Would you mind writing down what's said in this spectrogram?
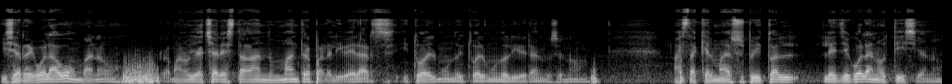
Y se regó la bomba, ¿no? Ramanujacharya estaba dando un mantra para liberarse. Y todo el mundo, y todo el mundo liberándose, ¿no? hasta que al maestro espiritual le llegó la noticia, ¿no?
